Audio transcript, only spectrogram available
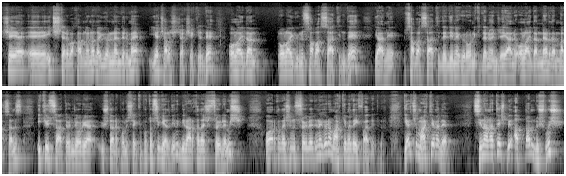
şeye e, İçişleri Bakanlığı'na da yönlendirmeye çalışacak şekilde olaydan olay günü sabah saatinde yani sabah saati dediğine göre 12'den önce yani olaydan nereden baksanız 2-3 saat önce oraya 3 tane polis ekip otosu geldiğini bir arkadaş söylemiş. O arkadaşının söylediğine göre mahkemede ifade ediyor. Gerçi mahkemede Sinan Ateş bir attan düşmüş.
